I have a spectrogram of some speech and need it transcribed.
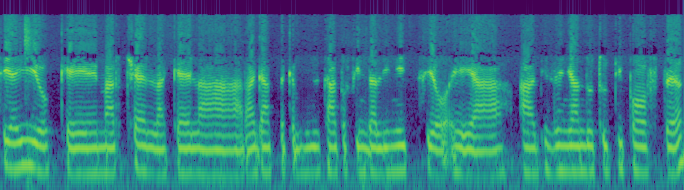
sia io che Marcella, che è la ragazza che mi ha aiutato fin dall'inizio e ha, ha disegnando tutti i poster,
